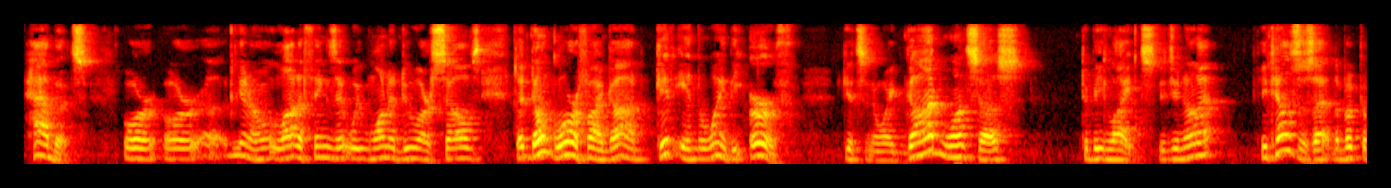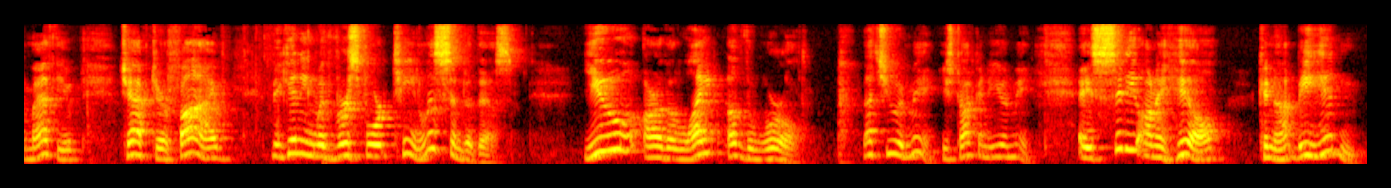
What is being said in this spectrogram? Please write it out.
habits, or, or uh, you know, a lot of things that we want to do ourselves that don't glorify God get in the way. The earth gets in the way. God wants us to be lights. Did you know that? He tells us that in the book of Matthew, chapter 5, beginning with verse 14. Listen to this. You are the light of the world. That's you and me. He's talking to you and me. A city on a hill cannot be hidden.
